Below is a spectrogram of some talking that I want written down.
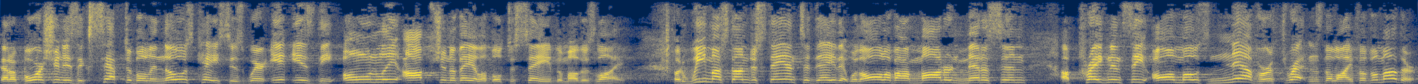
that abortion is acceptable in those cases where it is the only option available to save the mother's life. But we must understand today that with all of our modern medicine, a pregnancy almost never threatens the life of a mother.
